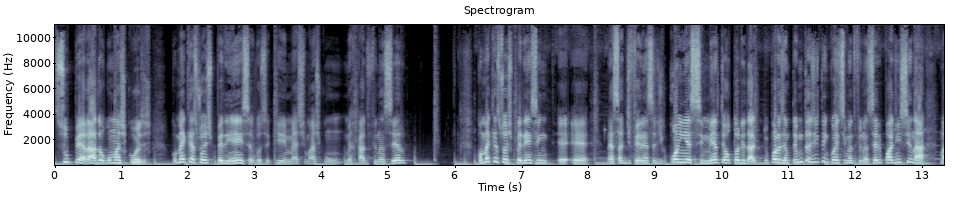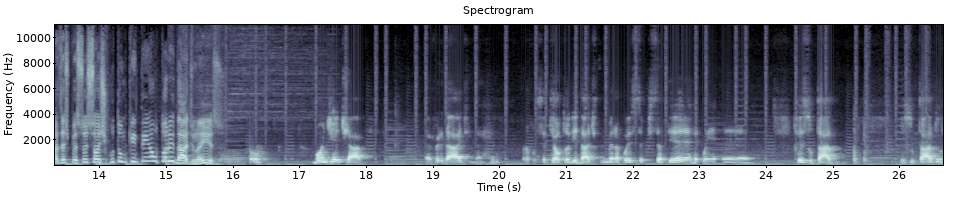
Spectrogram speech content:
superado algumas coisas. Como é que é a sua experiência, você que mexe mais com o mercado financeiro, como é que é a sua experiência em, é, é, nessa diferença de conhecimento e autoridade? Por exemplo, tem muita gente que tem conhecimento financeiro e pode ensinar, mas as pessoas só escutam quem tem autoridade, não é isso? Bom dia, Thiago. É verdade, né? Para você ter autoridade, a primeira coisa que você precisa ter é, é resultado. Resultado,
